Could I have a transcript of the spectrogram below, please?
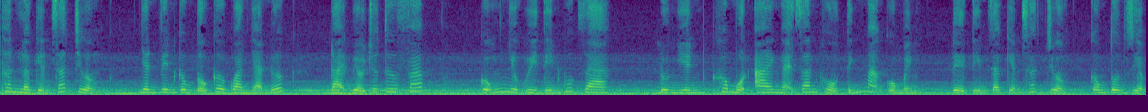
thân là kiểm sát trưởng, nhân viên công tố cơ quan nhà nước, đại biểu cho tư pháp, cũng như uy tín quốc gia. Đương nhiên không một ai ngại gian khổ tính mạng của mình để tìm ra kiểm sát trưởng công tôn diệm.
